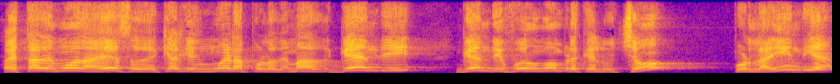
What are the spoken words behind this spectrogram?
Está de moda eso de que alguien muera por los demás. Gandhi, Gandhi fue un hombre que luchó por la India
